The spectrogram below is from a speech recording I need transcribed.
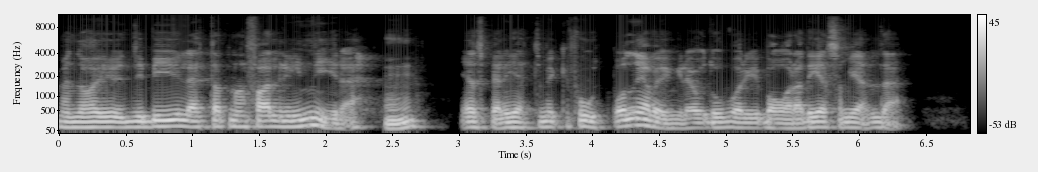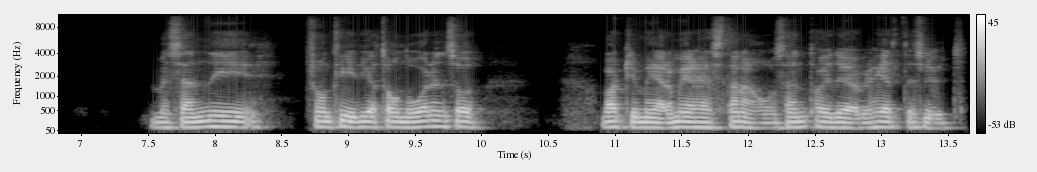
Men det, ju, det blir ju lätt att man faller in i det. Mm. Jag spelade jättemycket fotboll när jag var yngre och då var det ju bara det som gällde. Men sen i, från tidiga tonåren så vart det ju mer och mer hästarna och sen tar det över helt till slut.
